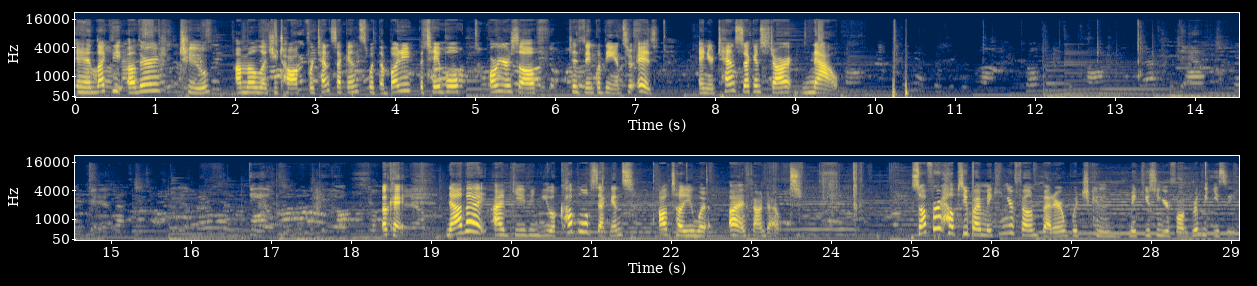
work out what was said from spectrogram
And like the other two, I'm gonna let you talk for 10 seconds with a buddy, the table, or yourself to think what the answer is. And your 10 seconds start now. Okay, now that I've given you a couple of seconds, I'll tell you what I found out. Software helps you by making your phone better, which can make using your phone really easy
